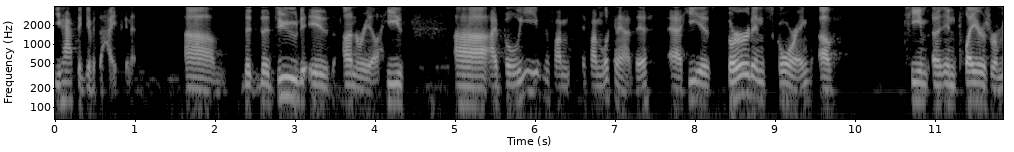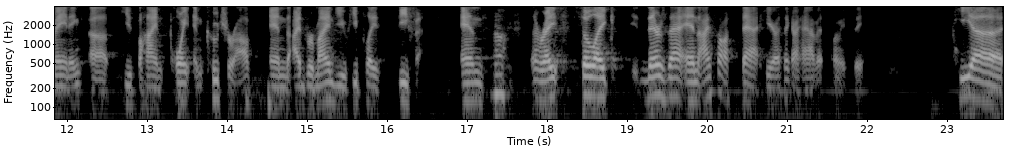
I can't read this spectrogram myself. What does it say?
you have to give it to Heiskanen. Um, the the dude is unreal. He's uh, I believe if I'm if I'm looking at this, uh, he is third in scoring of team uh, in players remaining. Uh, he's behind Point and Kucherov, and I'd remind you he plays defense. And. Right, so like there's that. And I saw a stat here. I think I have it. Let me see. He uh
